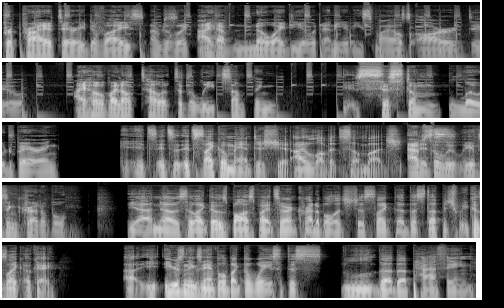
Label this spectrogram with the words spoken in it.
proprietary device?" I'm just like, I have no idea what any of these files are or do. I hope I don't tell it to delete something eh, system load bearing. it's it's it's psycho mantis shit. I love it so much. It's- Absolutely, it's incredible. Yeah, no. So like those boss fights are incredible. It's just like the the stuff between because like okay, uh, here's an example of like the ways that this the the pathing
